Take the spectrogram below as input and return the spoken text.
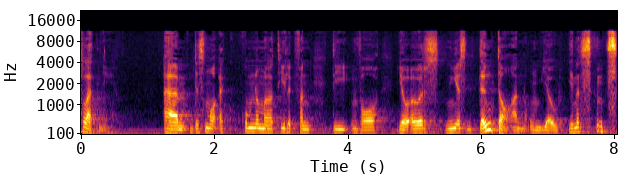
Glad nie. Ehm um, dis maar ek kom nou maar natuurlik van die waar jou ouers nie eens dink daaraan om jou enigstens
